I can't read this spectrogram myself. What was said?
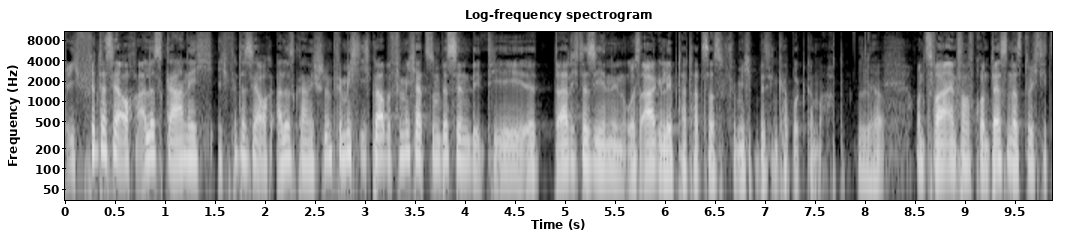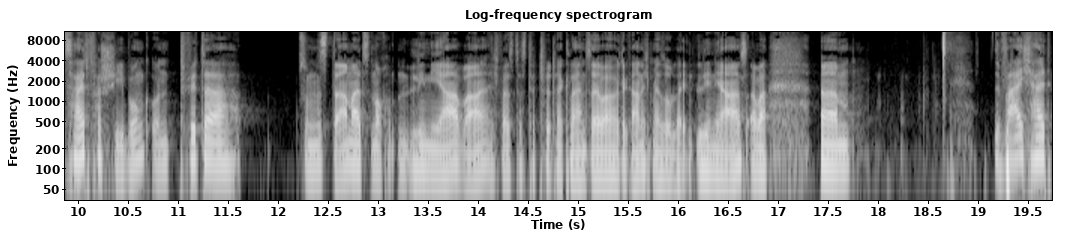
ich finde das ja auch alles gar nicht, ich finde das ja auch alles gar nicht schlimm. Für mich, ich glaube, für mich hat so ein bisschen die, die dadurch, dass ich in den USA gelebt hat, hat es das für mich ein bisschen kaputt gemacht. Ja. Und zwar einfach aufgrund dessen, dass durch die Zeitverschiebung und Twitter zumindest damals noch linear war, ich weiß, dass der Twitter-Client selber heute gar nicht mehr so linear ist, aber ähm, war ich halt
